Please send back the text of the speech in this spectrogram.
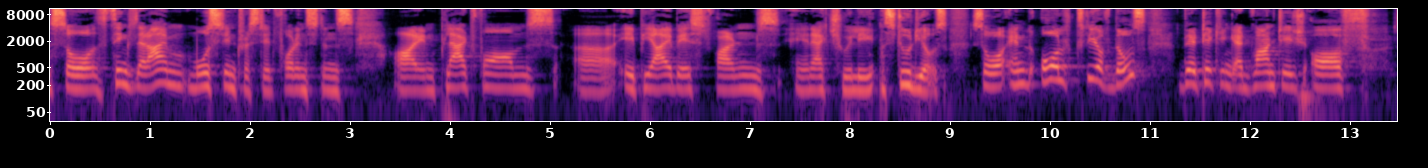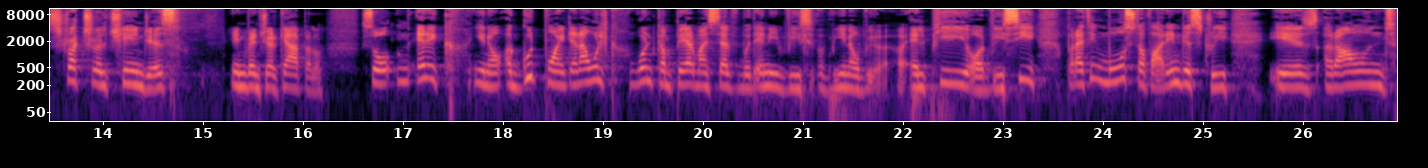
So things that I'm most interested, for instance, are in platforms, uh, API based funds, and actually studios. So, and all three of those, they're taking advantage of structural changes in venture capital. So, mm, Erik, you know, a good point, and I will, won't compare myself with any VC, you know, uh, LP or VC, but I think most of our industry is around,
